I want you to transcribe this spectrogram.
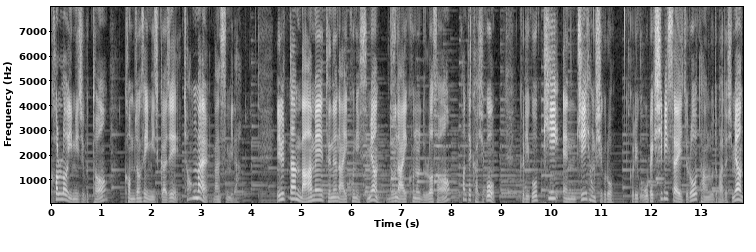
컬러 이미지부터 검정색 이미지까지 정말 많습니다. 일단 마음에 드는 아이콘이 있으면 눈 아이콘을 눌러서 선택하시고 그리고 png 형식으로 그리고 512 사이즈로 다운로드 받으시면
